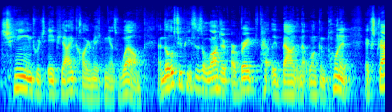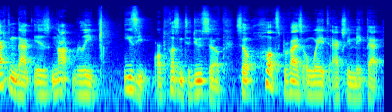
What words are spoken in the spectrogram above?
change which API call you're making as well. And those two pieces of logic are very tightly bound in that one component. Extracting that is not really easy or pleasant to do so. So hooks provides a way to actually make that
